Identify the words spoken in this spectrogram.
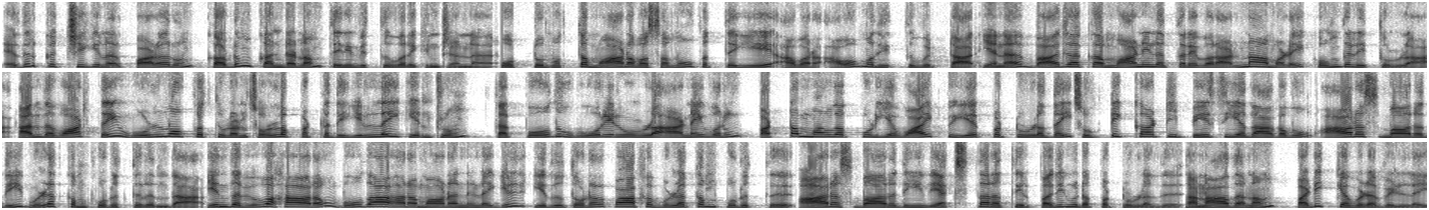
எதிர்க்கட்சியினர் பலரும் கடும் கண்டனம் தெரிவித்து வருகின்றனர். ஒட்டுமொத்த மாணவ சமூகத்தையே அவர் அவமதித்து விட்டார் என பாஜக மாநில தலைவர் அண்ணாமலை கொந்தளித்துள்ளார். அந்த வார்த்தை உள்நோக்கத்துடன் சொல்லப்பட்டது இல்லை என்றும் தற்போது ஊரில் உள்ள அனைவரும் பட்டம் வாங்கக்கூடிய வாய்ப்பு ஏற்பட்டுள்ளதை சுட்டிக்காட்டி பேசியதாகவும் ஆர். எஸ். பாரதி விளக்கம் கொடுத்திருந்தார். இந்த விவகாரம் பூதாகரமான நிலையில் இது தொடர்பாக விளக்கம் கொடுத்து ஆர் எஸ் பாரதியின் எக்ஸ் தளத்தில் பதிவிடப்பட்டுள்ளது. சனாதனம் படிக்க விடவில்லை.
